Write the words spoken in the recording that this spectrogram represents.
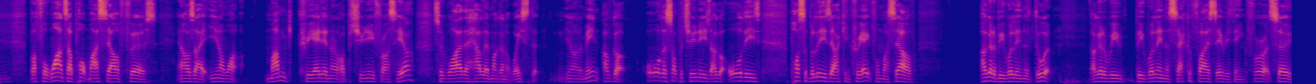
Mm. But for once, I put myself first, and I was like, you know what? Mum created an opportunity for us here, so why the hell am I going to waste it? You know what I mean? I've got all this opportunities. I've got all these possibilities that I can create for myself. I got to be willing to do it. I got to be be willing to sacrifice everything for it. So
